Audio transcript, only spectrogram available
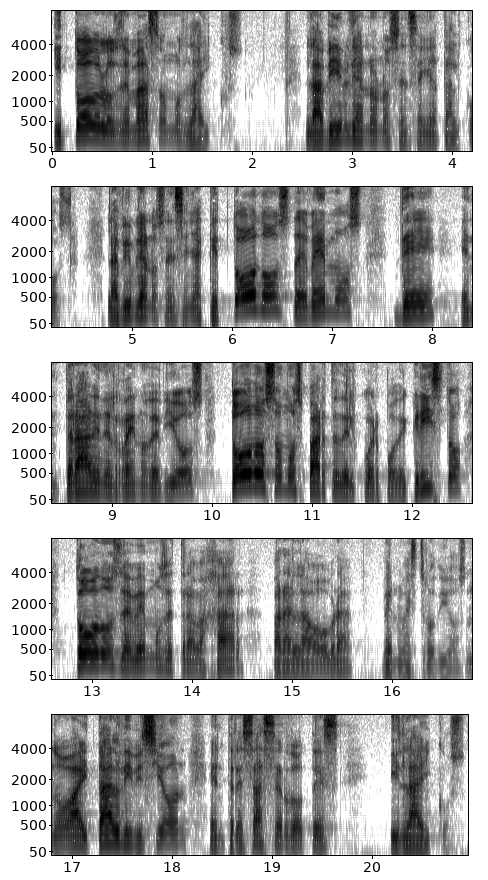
y todos los demás somos laicos. La Biblia no nos enseña tal cosa. La Biblia nos enseña que todos debemos de entrar en el reino de Dios, todos somos parte del cuerpo de Cristo, todos debemos de trabajar para la obra de nuestro Dios. No hay tal división entre sacerdotes y laicos.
